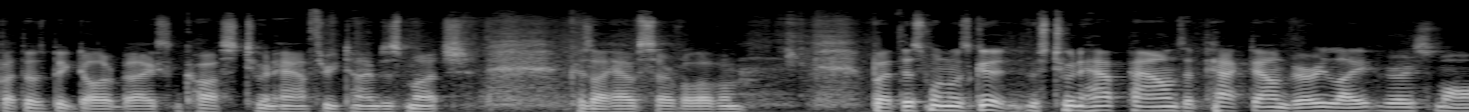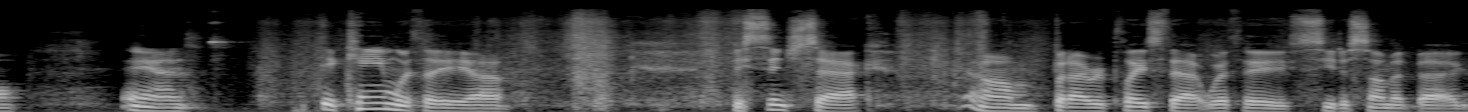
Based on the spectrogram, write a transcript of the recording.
but those big dollar bags can cost two and a half, three times as much because I have several of them. But this one was good. It was two and a half pounds. It packed down very light, very small, and it came with a uh, a cinch sack. Um, but I replaced that with a Sea to Summit bag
